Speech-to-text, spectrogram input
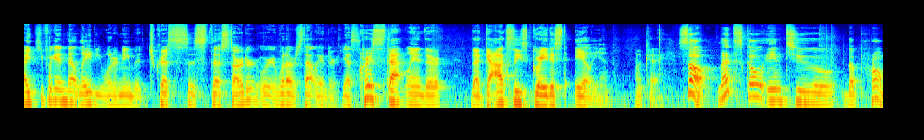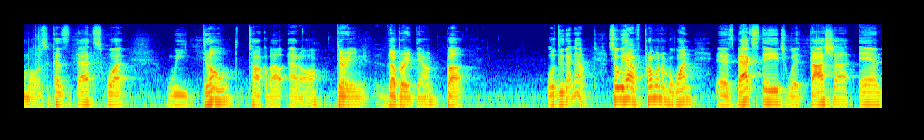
I keep forgetting that lady. What her name is? Kris uh, St- Starter or whatever. Statlander. Yes. Kris Statlander, the galaxy's greatest alien. Okay. So let's go into the promos because that's what we don't talk about at all during the breakdown, but we'll do that now. So we have promo number one is backstage with Dasha and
